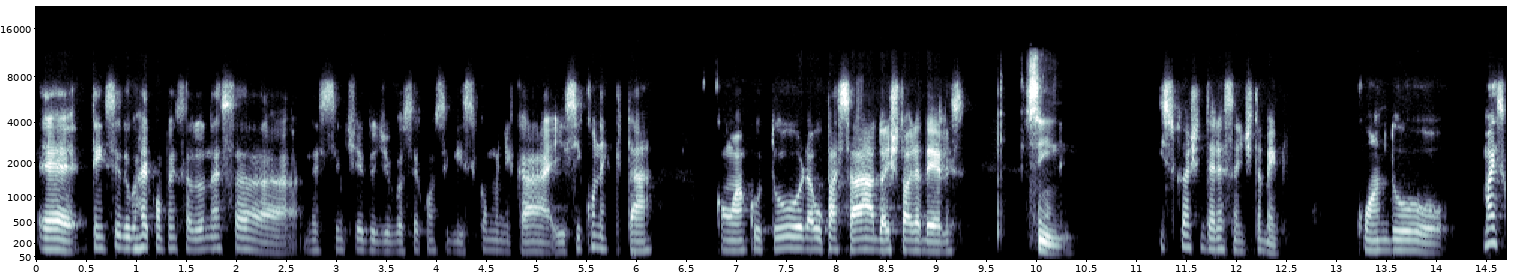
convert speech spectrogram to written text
é, tem sido recompensador nessa, nesse sentido de você conseguir se comunicar e se conectar com a cultura, o passado, a história deles. Sim, Isso que eu acho interessante também. Quando. Mas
